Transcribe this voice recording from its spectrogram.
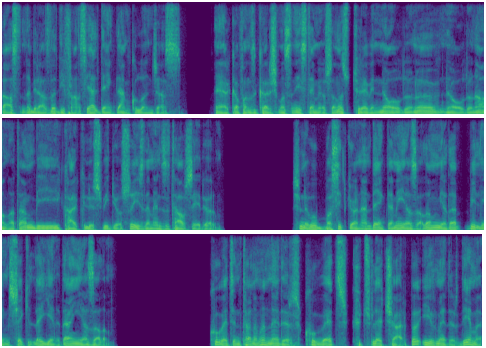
Ve aslında biraz da diferansiyel denklem kullanacağız. Eğer kafanızı karışmasını istemiyorsanız, türevin ne olduğunu, ne olduğunu anlatan bir kalkülüs videosu izlemenizi tavsiye ediyorum. Şimdi bu basit görünen denklemi yazalım ya da bildiğimiz şekilde yeniden yazalım. Kuvvetin tanımı nedir? Kuvvet, kütle çarpı ivmedir, değil mi?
